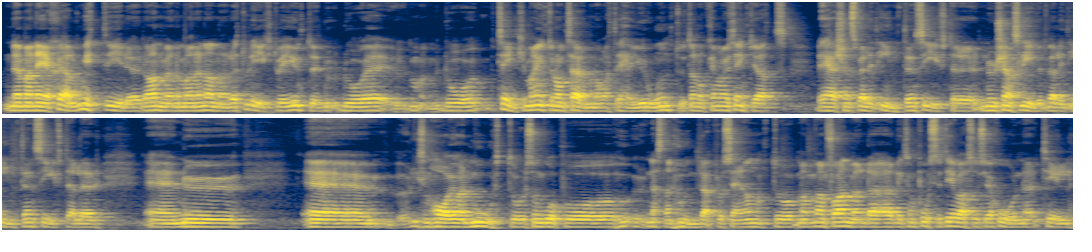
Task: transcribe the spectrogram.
när man är själv mitt i det, då använder man en annan retorik. Då, är ju inte, då, då, då tänker man inte de termerna om att det här gör ont, utan då kan man ju tänka att det här känns väldigt intensivt, eller nu känns livet väldigt intensivt, eller eh, nu eh, liksom har jag en motor som går på nästan 100% och man, man får använda liksom positiva associationer till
